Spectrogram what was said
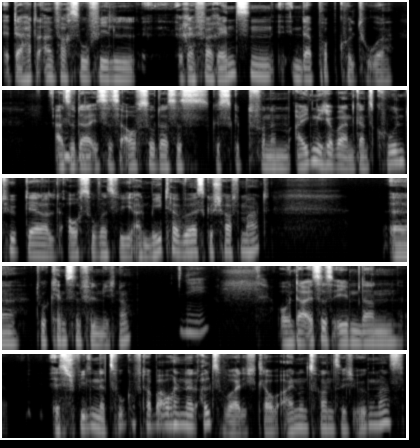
der hat einfach so viel Referenzen in der Popkultur. Also mhm. da ist es auch so, dass es, es gibt von einem eigentlich aber einen ganz coolen Typ, der halt auch sowas wie ein Metaverse geschaffen hat. Äh, du kennst den Film nicht, ne? Nee. Und da ist es eben dann, es spielt in der Zukunft, aber auch nicht allzu weit. Ich glaube 21 irgendwas.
